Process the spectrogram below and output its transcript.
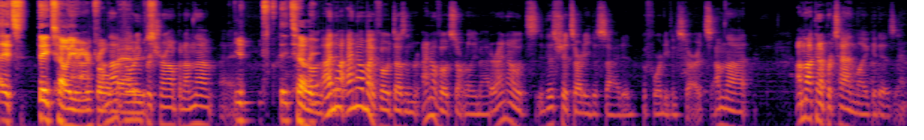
It's they tell you your I'm not matters. voting for Trump, and I'm not. You- they tell Oh, you. I know. I know my vote doesn't. I know votes don't really matter. I know it's this shit's already decided before it even starts. I'm not. I'm not gonna pretend like it isn't.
